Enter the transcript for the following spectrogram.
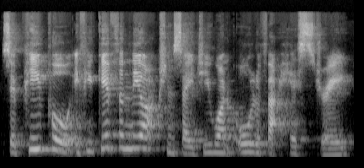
So people, if you give them the option, say, do you want all of that history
